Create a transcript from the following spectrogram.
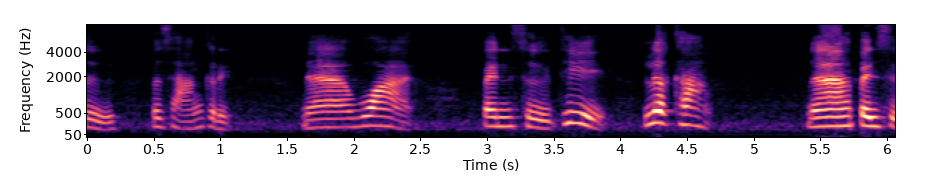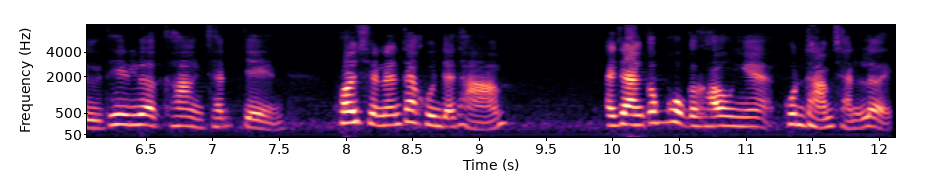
สื่อภาษาอังกฤษนะว่าเป็นสื่อที่เลือกข้างนะเป็นสื่อที่เลือกข้างชัดเจน เพราะฉะนั้นถ้าคุณจะถาม อาจารย์ก็พูดกับเขาอย่างเงี้ยคุณถามฉันเลย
